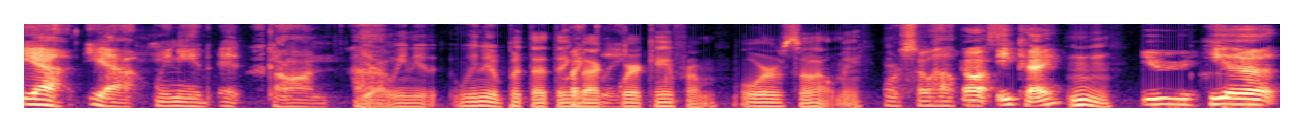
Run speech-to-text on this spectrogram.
Yeah, yeah, we need it gone. Yeah, Um, we need we need to put that thing quickly. back where it came from, or so help me. Or so help Uh, us. Ek, Mm. you hear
